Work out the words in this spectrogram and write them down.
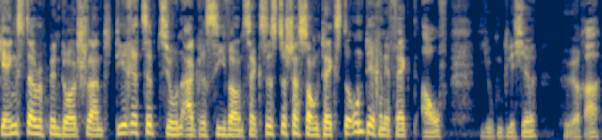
Gangster-Rap in Deutschland, die Rezeption aggressiver und sexistischer Songtexte und deren Effekt auf jugendliche Hörer.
